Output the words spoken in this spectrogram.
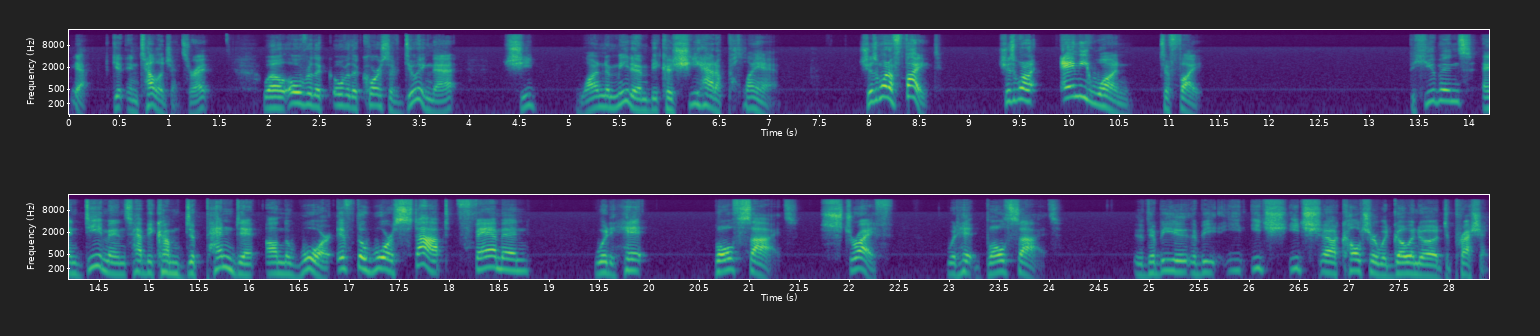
Yeah, get intelligence, right? Well, over the over the course of doing that, she wanted to meet him because she had a plan. She doesn't want to fight. She doesn't want anyone to fight. The humans and demons have become dependent on the war. If the war stopped, famine would hit both sides. Strife would hit both sides. There'd be there'd be each each uh, culture would go into a depression.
